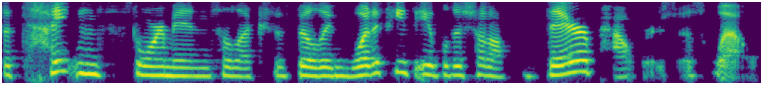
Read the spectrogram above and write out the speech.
the Titans storm into Lex's building. What if he's able to shut off their powers as well?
